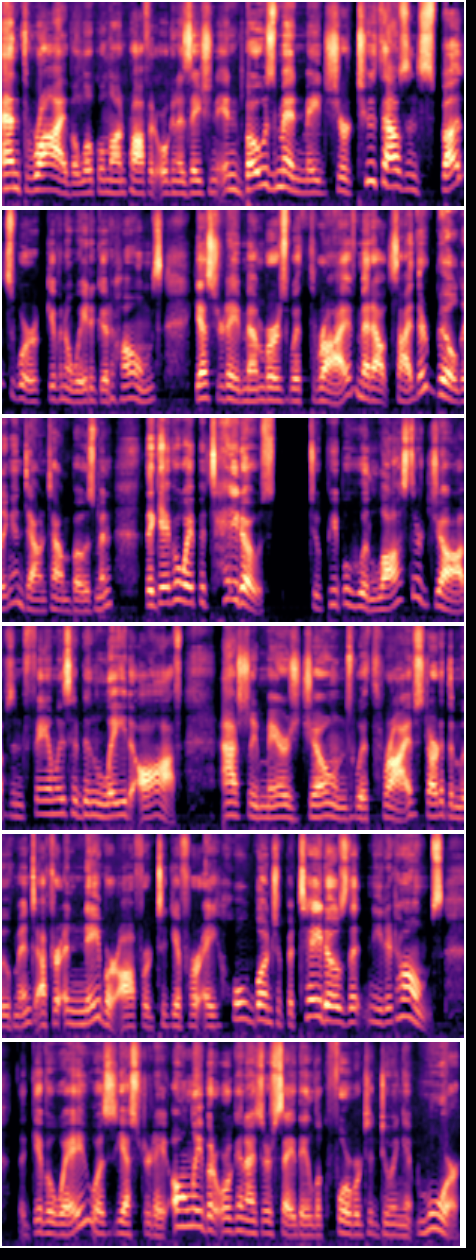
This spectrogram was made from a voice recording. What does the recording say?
And Thrive, a local nonprofit organization in Bozeman, made sure 2,000 spuds were given away to good homes. Yesterday, members with Thrive met outside their building in downtown Bozeman. They gave away potatoes to people who had lost their jobs and families had been laid off. Ashley Mayers Jones with Thrive started the movement after a neighbor offered to give her a whole bunch of potatoes that needed homes. The giveaway was yesterday only, but organizers say they look forward to doing it more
